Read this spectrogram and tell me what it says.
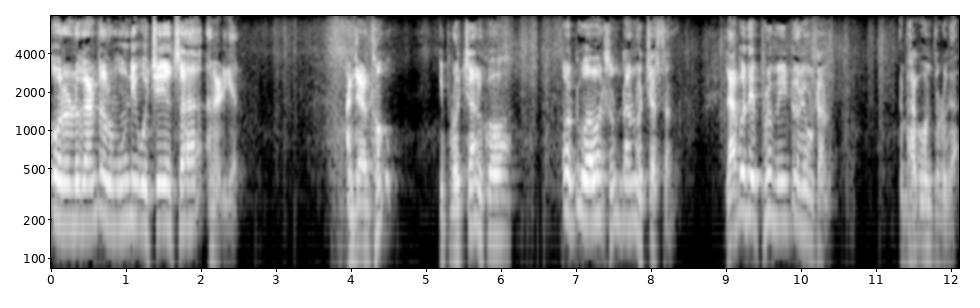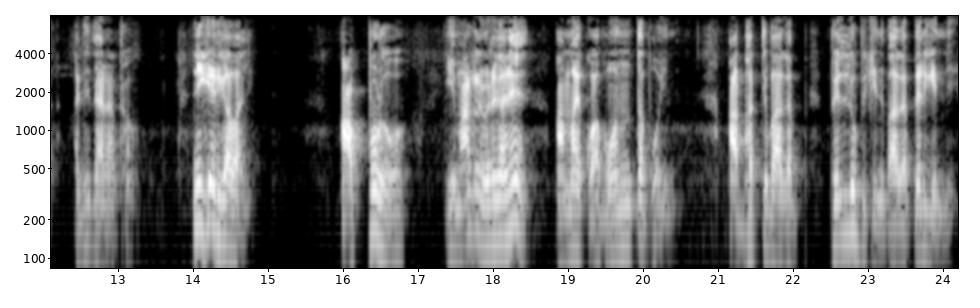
ఓ రెండు గంటలు ఉండి వచ్చేయచ్చా? అని అడిగారు. అంటే అర్థం? ఇప్పుడు వచ్చానుకో. ఓ టూ అవర్స్ ఉంటాను వచ్చేస్తాను. లేకపోతే ఎప్పుడు మీ ఇంట్లోనే ఉంటాను. భగవంతుడుగా. అది దాని అర్థం. నీకేది కావాలి? అప్పుడు ఈ మాటలు వినగానే ఆ అమ్మాయి కోపం అంతా పోయింది. ఆ భక్తి బాగా పెళ్ళుపికింది బాగా పెరిగింది.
